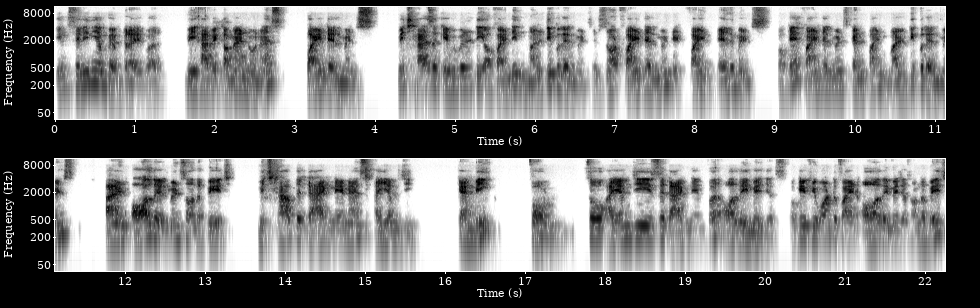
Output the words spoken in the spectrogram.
In Selenium WebDriver, we have a command known as find elements, which has a capability of finding multiple elements. It's not find element, it find elements. Okay, find elements can find multiple elements and all the elements on the page which have the tag name as img can be found. So img is the tag name for all the images. Okay, if you want to find all the images on the page,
